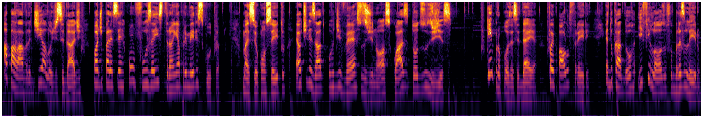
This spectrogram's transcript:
A palavra dialogicidade pode parecer confusa e estranha à primeira escuta, mas seu conceito é utilizado por diversos de nós quase todos os dias. Quem propôs essa ideia foi Paulo Freire, educador e filósofo brasileiro,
